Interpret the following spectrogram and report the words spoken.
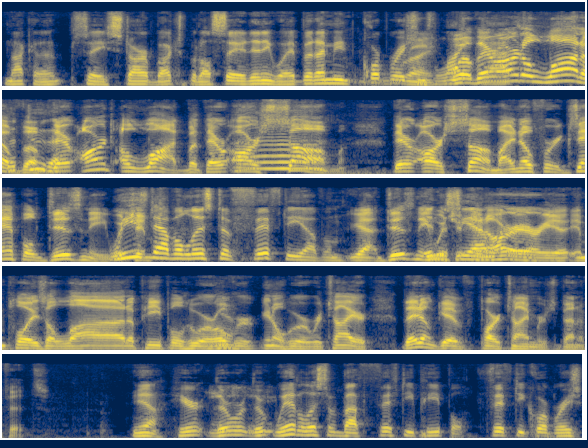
I'm not going to say Starbucks, but I'll say it anyway. But I mean, corporations like well, there aren't a lot of them. There aren't a lot, but there are some. There are some. I know, for example, Disney. we used em- to have a list of 50 of them. Yeah, Disney, in which in our area. area. employs a lot of people who are over, you know, who are retired. They don't give part timers benefits. Yeah, here there were there, we had a list of about 50 people, 50 corporations.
